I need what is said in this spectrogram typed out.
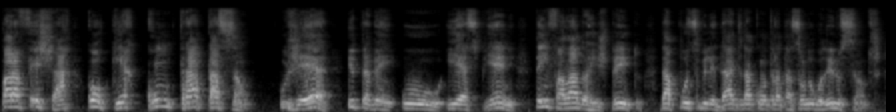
para fechar qualquer contratação. O GE e também o ESPN têm falado a respeito da possibilidade da contratação do goleiro Santos.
